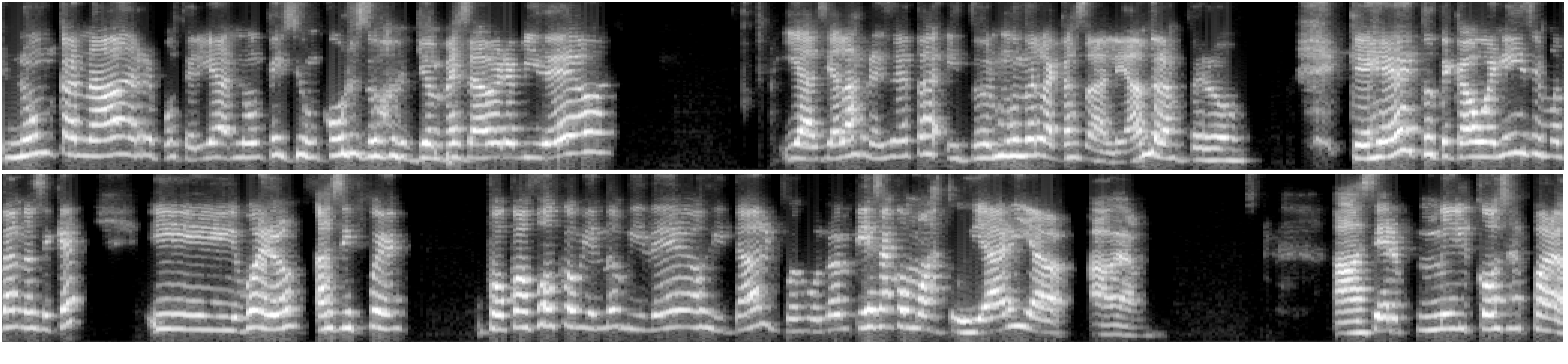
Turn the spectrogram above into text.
nunca nada de repostería, nunca hice un curso. Yo empecé a ver videos y hacía las recetas y todo el mundo en la casa, Leandra, pero ¿qué es esto? Te queda buenísimo, tal, no sé qué. Y bueno, así fue. Poco a poco viendo videos y tal, pues uno empieza como a estudiar y a, a, hacer mil cosas para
